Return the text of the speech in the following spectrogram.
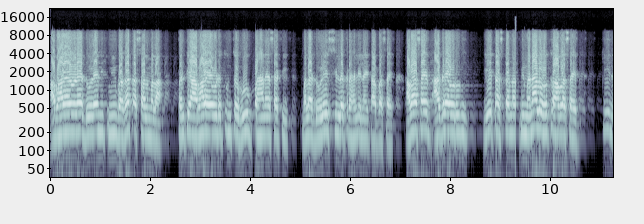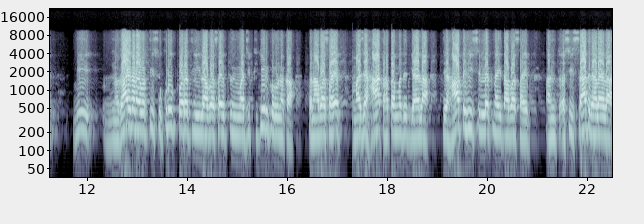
एवढ्या डोळ्यांनी तुम्ही बघत असाल मला. पण ते आभाळा एवढं तुमचं रूप पाहण्यासाठी मला डोळे शिल्लक राहिले नाहीत आबासाहेब. आबासाहेब आग्र्यावरून येत असताना मी म्हणालो होतो आबासाहेब की मी रायगडावरती सुखरूप परत येईल. आबासाहेब तुम्ही माझी फिकीर करू नका. पण आबासाहेब माझे हात हातामध्ये घ्यायला ते हातही शिल्लक नाहीत आबासाहेब. आणि अशी साथ घालायला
